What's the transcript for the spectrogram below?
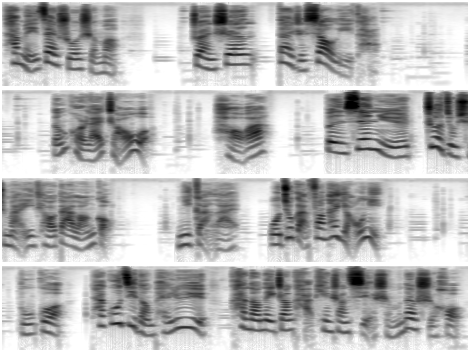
他没再说什么，转身带着笑离开。等会儿来找我，好啊！本仙女这就去买一条大狼狗，你敢来，我就敢放它咬你。不过，他估计等裴绿玉看到那张卡片上写什么的时候，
